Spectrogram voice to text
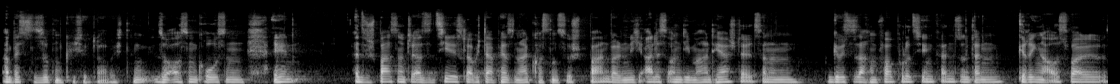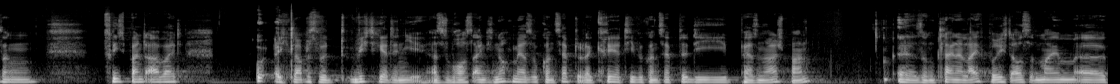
Am besten Suppenküche, glaube ich. So aus einem großen. Also Spaß natürlich, also Ziel ist, glaube ich, da Personalkosten zu sparen, weil du nicht alles on demand herstellst, sondern gewisse Sachen vorproduzieren kannst und dann geringe Auswahl, sagen, Fließbandarbeit. Ich glaube, es wird wichtiger denn je. Also du brauchst eigentlich noch mehr so Konzepte oder kreative Konzepte, die Personal sparen. Äh, so ein kleiner Live-Bericht aus meinem äh,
